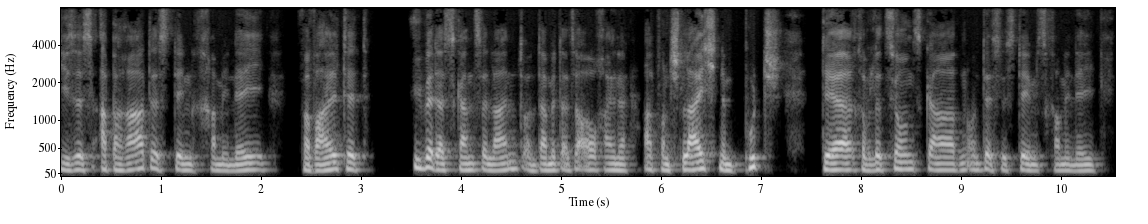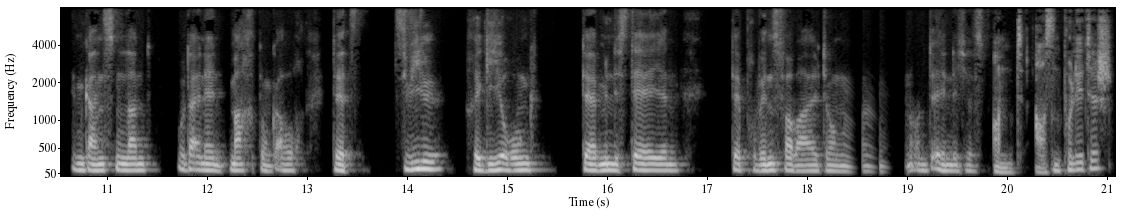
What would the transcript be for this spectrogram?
dieses Apparates, den Khamenei verwaltet, über das ganze Land und damit also auch eine Art von schleichendem Putsch der Revolutionsgarden und des Systems Khamenei im ganzen Land oder eine Entmachtung auch der Zivilregierung, der Ministerien, der Provinzverwaltung und ähnliches. Und außenpolitisch?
